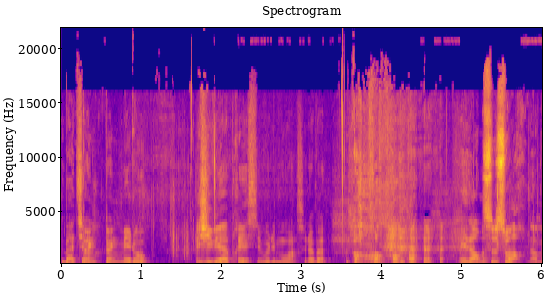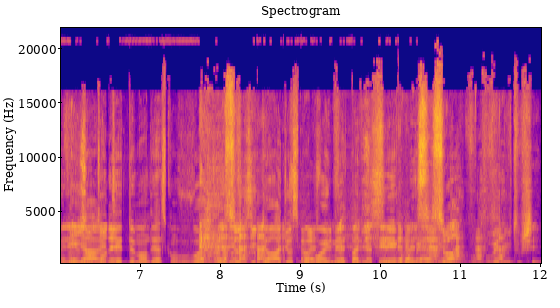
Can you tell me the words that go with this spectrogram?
Bah tiens. Punk, punk mélo. J'y vais après si vous voulez me voir, c'est là-bas. Énorme. Ce soir, Non mais les vous gars, entendez arrêtez de demander à ce qu'on vous voit. Vous faites des de radio, c'est pas pour rien que vous faites pas de la télé. Mais ce soir, vous pouvez nous toucher.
